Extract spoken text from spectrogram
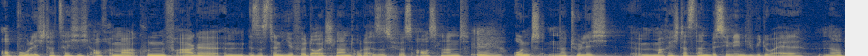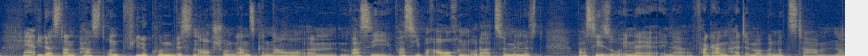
Obwohl ich tatsächlich auch immer Kunden frage, ähm, ist es denn hier für Deutschland oder ist es fürs Ausland? Mhm. Und natürlich ähm, mache ich das dann ein bisschen individuell, ne? ja. wie das dann passt. Und viele Kunden wissen auch schon ganz genau, ähm, was, sie, was sie brauchen oder zumindest, was sie so in der, in der Vergangenheit immer benutzt haben. Ne?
